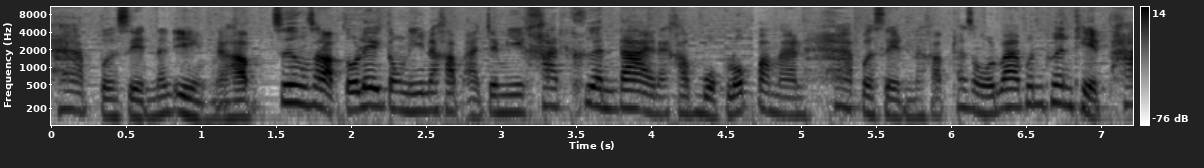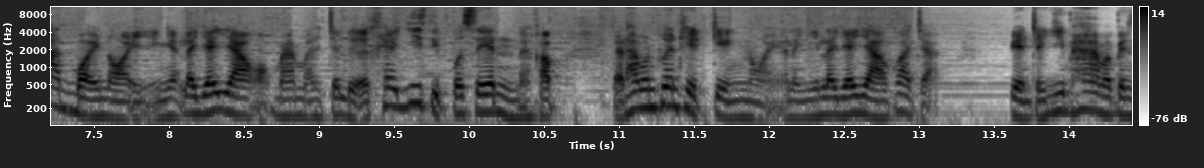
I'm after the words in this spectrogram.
25%นั่นเองนะครับซึ่งสำหรับตัวเลขตรงนี้นะครับอาจจะมีคาดเคลื่อนได้นะครับบวกลบประมาณ 5%นะครับถ้าสมมติว่าเพื่อนๆเทรดพลาดบ่อยหน่อยอย่างเงี้ยระยะยาวออกมามันจะเหลือแค่ 20%นะครับแต่ถ้าเพื่อนๆเทรดเก่งหน่อยอะไรเงี้ยระยะยาวก็อาจจะเปลี่ยนจาก 25 มาเป็น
